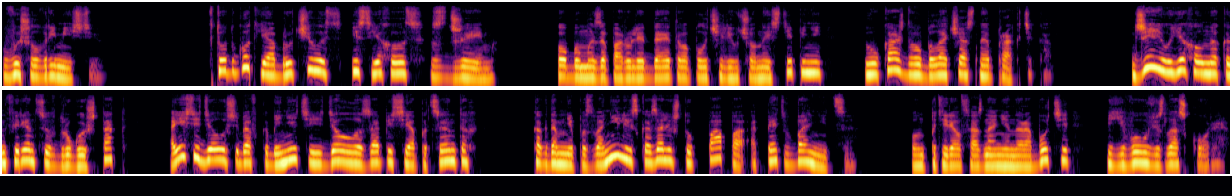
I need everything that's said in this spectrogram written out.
вышел в ремиссию. В тот год я обручилась и съехалась с Джейм. Оба мы за пару лет до этого получили ученые степени, и у каждого была частная практика. Джей уехал на конференцию в другой штат, а я сидела у себя в кабинете и делала записи о пациентах, когда мне позвонили и сказали, что папа опять в больнице. Он потерял сознание на работе его увезла скорая.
